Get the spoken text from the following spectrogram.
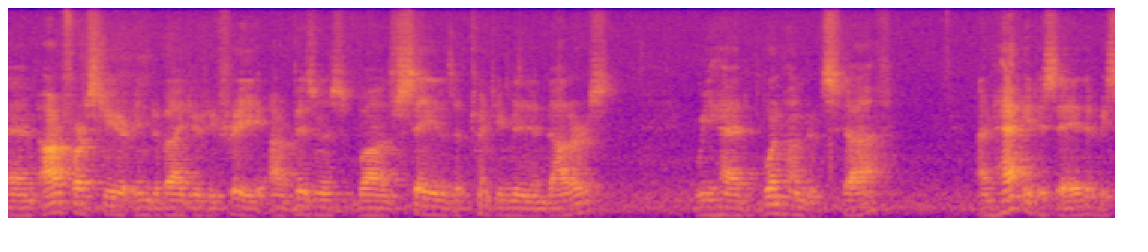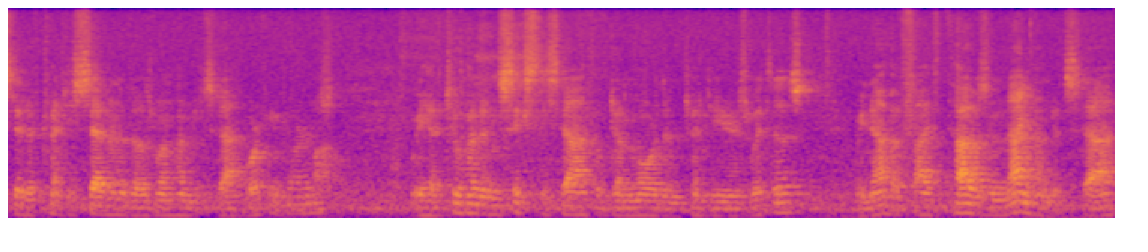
And our first year in Dubai duty free, our business was sales of $20 million. We had 100 staff. I'm happy to say that we still have 27 of those 100 staff working for us. We have 260 staff who've done more than 20 years with us. We now have 5,900 staff,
